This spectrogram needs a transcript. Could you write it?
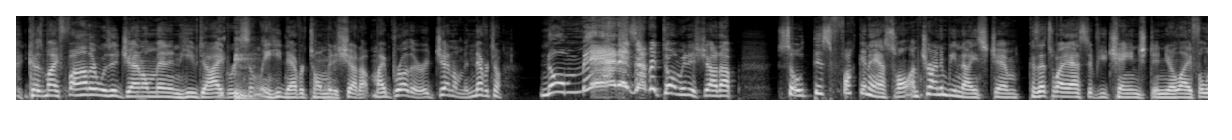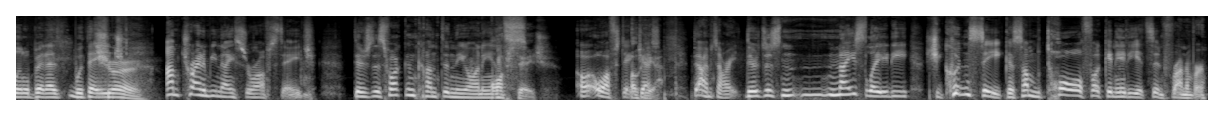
because my father was a gentleman and he died recently. He never told me to shut up. My brother, a gentleman, never told. No man has ever told me to shut up. So this fucking asshole, I'm trying to be nice, Jim, because that's why I asked if you changed in your life a little bit as with age. Sure. I'm trying to be nicer off stage. There's this fucking cunt in the audience. Off stage. Oh, off stage, Okay, yes. I'm sorry. There's this n- nice lady. She couldn't see because some tall fucking idiot's in front of her,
